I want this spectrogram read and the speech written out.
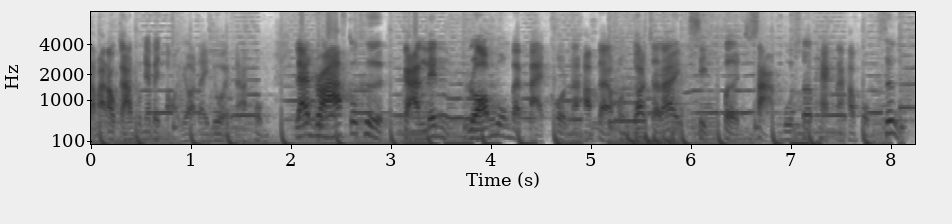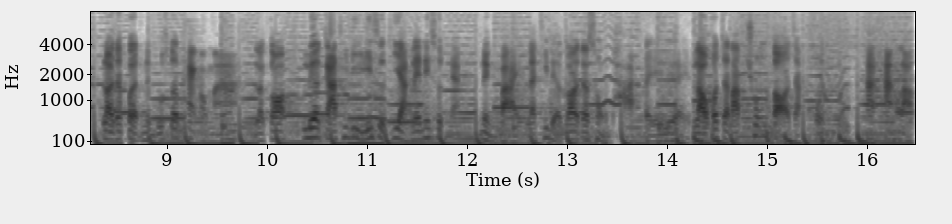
สามารถเอาการพวกนี้ไปต่อยอดได้ด้วยนะครับผมและดราฟก็คือการเล่นล้อมวงแบบ 8 คนนะครับแต่คนก็จะได้สิทธิ์เปิด 3 booster pack นะครับผมซึ่งเราจะเปิด 1 booster pack ออกมา แล้วก็เลือกการที่ดีที่สุดที่อยากเล่นที่สุดเนี่ยหใบและที่เหลือก็จะส่งพาสไปเรื่อยๆ เราก็จะรับช่วงต่อจากคนทางทางเรา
